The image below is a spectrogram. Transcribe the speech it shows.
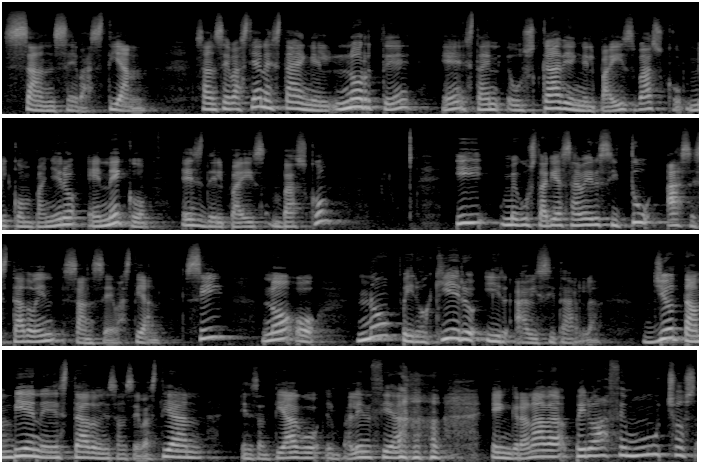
San Sebastián. San Sebastián está en el norte, ¿eh? está en Euskadi, en el País Vasco. Mi compañero Eneco es del País Vasco. Y me gustaría saber si tú has estado en San Sebastián. ¿Sí? ¿No? O no, pero quiero ir a visitarla. Yo también he estado en San Sebastián, en Santiago, en Valencia, en Granada, pero hace muchos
